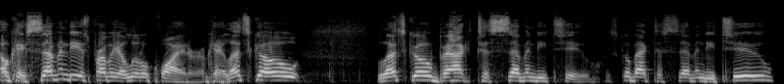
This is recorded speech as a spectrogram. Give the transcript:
Okay, 70 is probably a little quieter. Okay, let's go let's go back to 72. Let's go back to 72.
